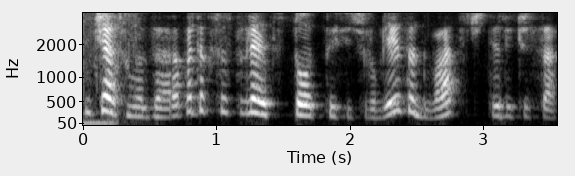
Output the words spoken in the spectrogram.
Сейчас мой заработок составляет 100 тысяч рублей за 24 часа.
